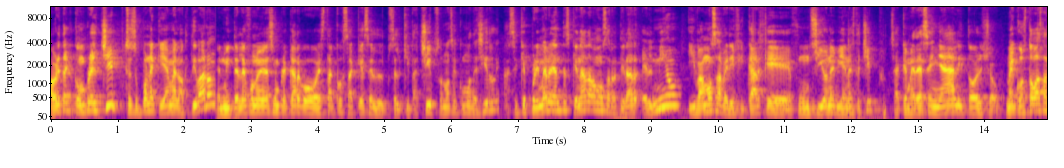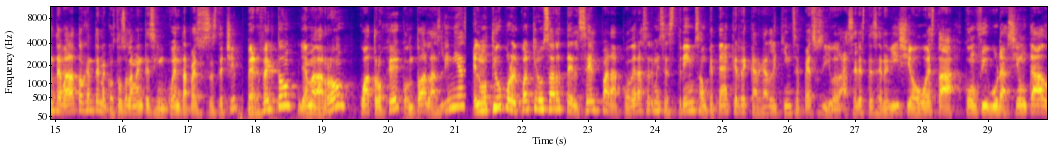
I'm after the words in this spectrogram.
Ahorita que compré el chip, se supone que ya me lo activaron. En mi teléfono yo ya siempre cargo esta cosa que es el, pues, el quita chips o no sé cómo decirle. Así que primero y antes que nada vamos a retirar el mío y vamos a verificar que funcione bien este chip. O sea, que me dé señal y todo el show. Me costó bastante barato, gente. Me costó solamente 50 pesos este chip. Perfecto, ya me agarró. 4G con todas las líneas. El motivo por el cual quiero usar Telcel para poder hacer mis streams, aunque tenga que recargarle 15 pesos y hacer este servicio o esta configuración cada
